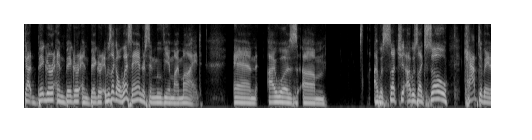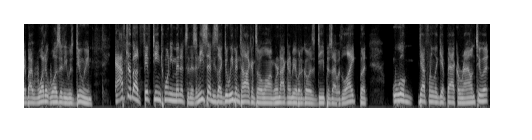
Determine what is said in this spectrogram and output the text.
got bigger and bigger and bigger. It was like a Wes Anderson movie in my mind. And I was, um, I was such, I was like so captivated by what it was that he was doing after about 15, 20 minutes of this, and he said, he's like, dude, we've been talking so long, we're not going to be able to go as deep as I would like, but we'll definitely get back around to it.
